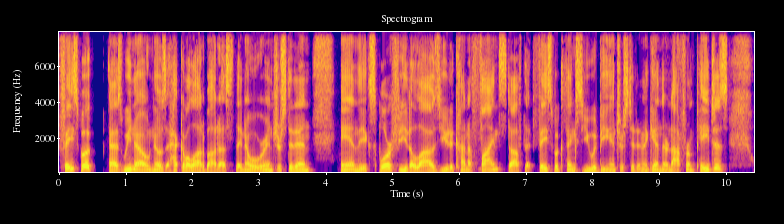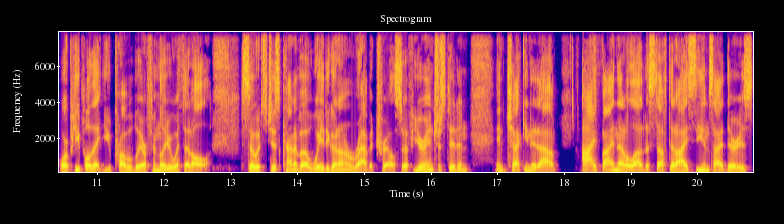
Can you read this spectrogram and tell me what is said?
Facebook as we know, knows a heck of a lot about us. They know what we're interested in. And the Explore feed allows you to kind of find stuff that Facebook thinks you would be interested in. Again, they're not from pages or people that you probably are familiar with at all. So it's just kind of a way to go down a rabbit trail. So if you're interested in, in checking it out, I find that a lot of the stuff that I see inside there is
